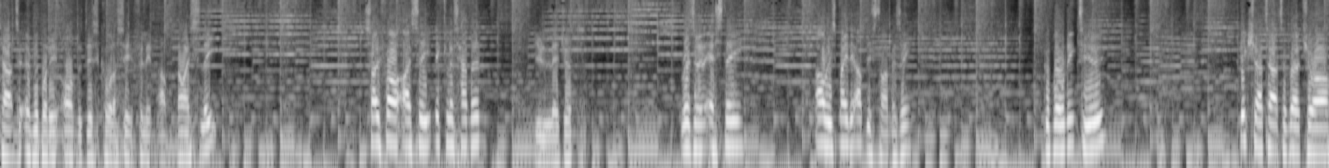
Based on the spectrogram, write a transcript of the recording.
Shout out to everybody on the Discord. I see it filling up nicely. So far, I see Nicholas Hammond, you legend. Resident SD. Oh, he's made it up this time, has he? Good morning to you. Big shout out to Virtua.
